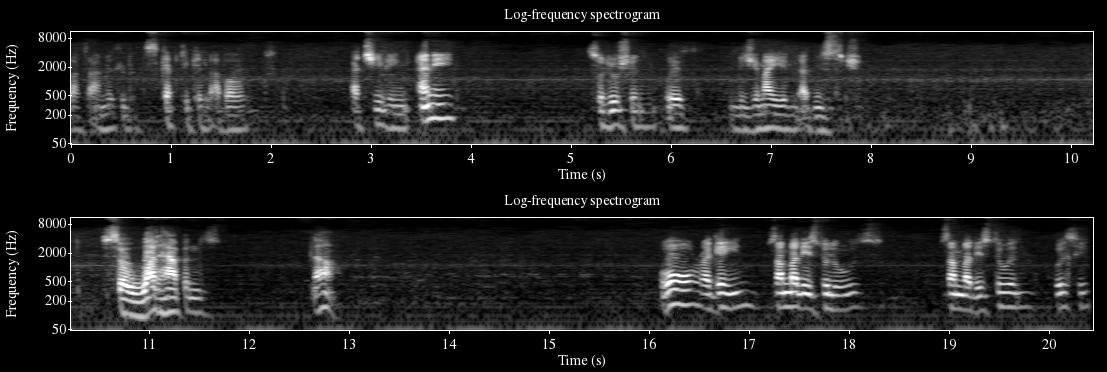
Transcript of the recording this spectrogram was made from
but I'm a little bit skeptical about achieving any solution with the Gemayel administration. So what happens now? Or again, somebody is to lose, somebody is to win. We'll see.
